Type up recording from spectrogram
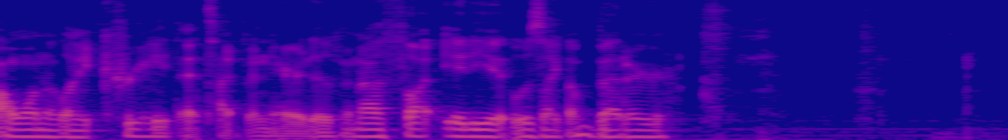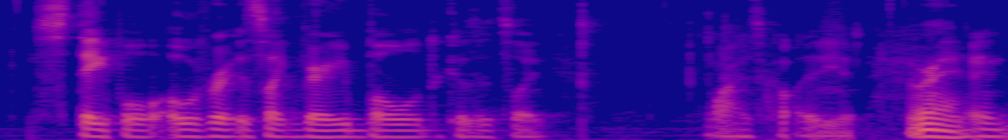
I want to like create that type of narrative. And I thought idiot was like a better staple over it. It's like very bold because it's like why is it called idiot? Right. and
